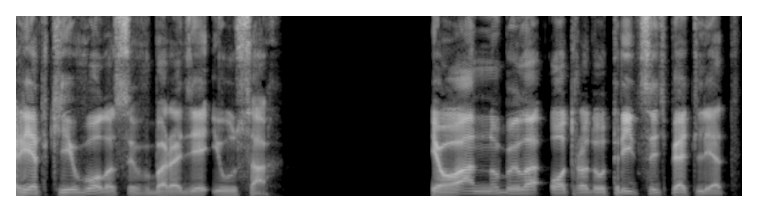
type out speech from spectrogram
редкие волосы в бороде и усах. Иоанну было от роду 35 лет,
